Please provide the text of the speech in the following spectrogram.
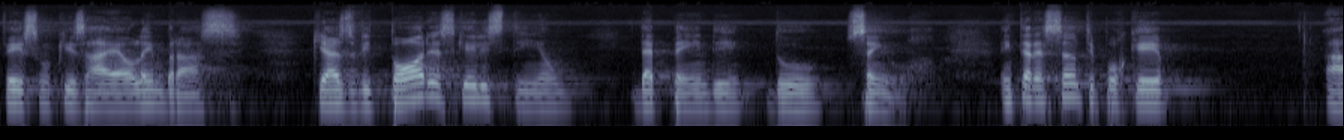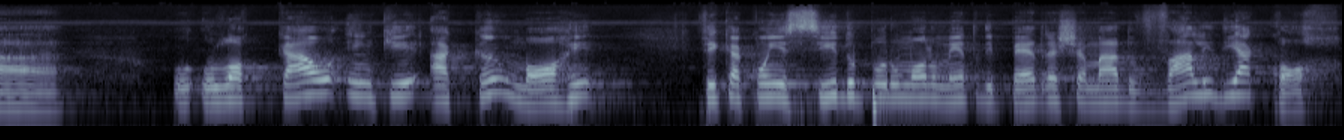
fez com que Israel lembrasse que as vitórias que eles tinham dependem do Senhor. É interessante porque a, o, o local em que Acã morre fica conhecido por um monumento de pedra chamado Vale de Acor.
